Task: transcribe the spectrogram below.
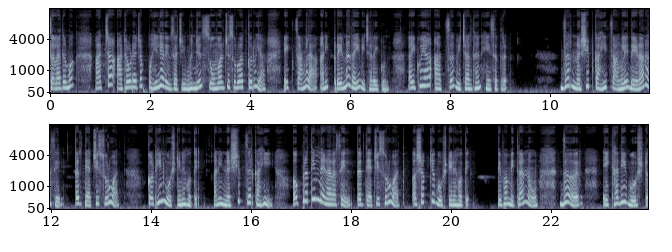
चला तर मग आजच्या आठवड्याच्या पहिल्या दिवसाची म्हणजे सोमवारची सुरुवात करूया एक चांगला आणि प्रेरणादायी विचार ऐकून. ऐकूया आजचं विचारधन हे सत्र. जर नशीब काही चांगले देणार असेल तर त्याची सुरुवात कठीण गोष्टीने होते. आणि नशीब जर काही अप्रतिम देणार असेल तर त्याची सुरुवात अशक्य गोष्टीने होते. तेव्हा मित्रांनो जर एखादी गोष्ट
